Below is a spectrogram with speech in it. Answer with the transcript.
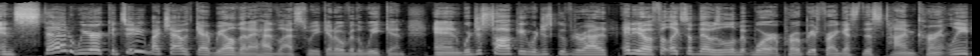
Instead, we are continuing my chat with Gabrielle that I had last week and over the weekend, and we're just talking. We're just goofing around. And you know, it felt like something that was a little bit more appropriate for I guess this time currently.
